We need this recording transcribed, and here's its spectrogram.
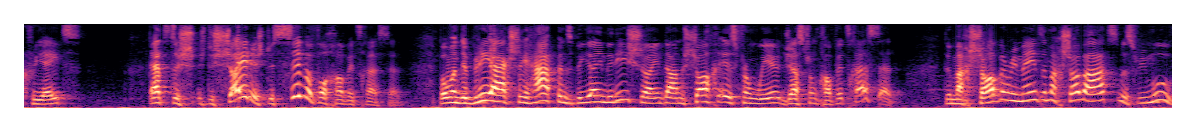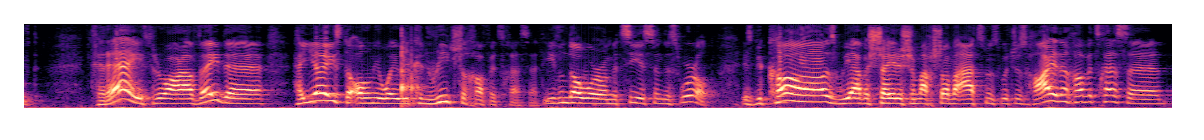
creates. That's the, the shayrish, the siva for Chavetz Chesed. But when the Bria actually happens, B'yayim Rishain, the Amshach is from where? Just from Chafetz Chesed. The Machshava remains a Machshava Atzmas, removed. Today, through our Aveda, Hayya is the only way we could reach the Chafetz Chesed, even though we're a Metzias in this world, is because we have a Sheirish and Machshava Atzmas, which is higher than Chafetz Chesed.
